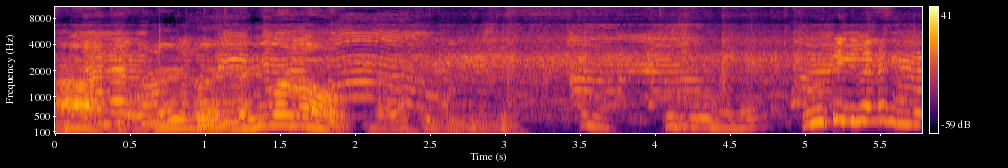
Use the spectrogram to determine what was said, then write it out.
হ্যাঁ রুটি দিবে না কিন্তু।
